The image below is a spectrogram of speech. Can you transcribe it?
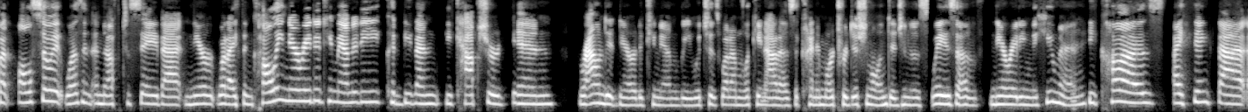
but also it wasn't enough to say that near what I've been calling narrated humanity could be then be captured in grounded narrative humanity, which is what I'm looking at as a kind of more traditional indigenous ways of narrating the human, because I think that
